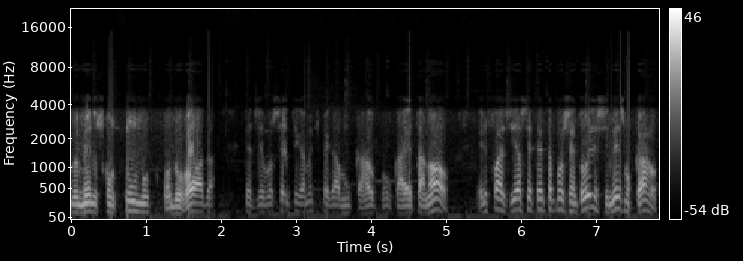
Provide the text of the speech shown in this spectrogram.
menos consumo quando roda. Quer dizer, você antigamente pegava um carro com um carro etanol, ele fazia 70%. Hoje esse mesmo carro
